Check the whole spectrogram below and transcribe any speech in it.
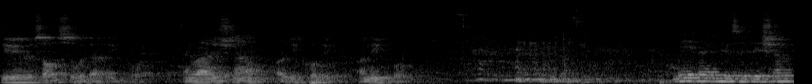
here is also without equal, and Radhisham are equally unequaled. Mély meggyőződésem,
